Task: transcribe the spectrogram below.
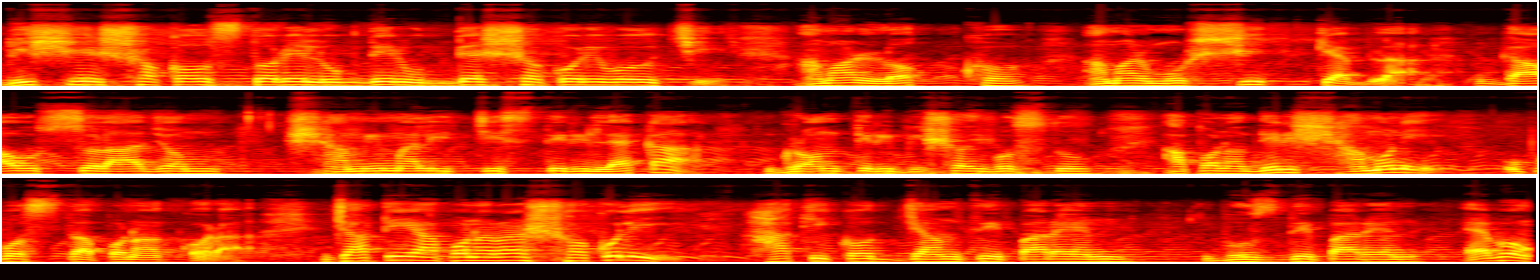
বিশ্বের সকল স্তরে লোকদের উদ্দেশ্য করে বলছি, আমার লক্ষ্য, আমার মুর্শিদ ক্যাবলা, গাউসুল আজম, শামীম আলী চিস্তির লেখা, গ্রন্থের বিষয়বস্তু, আপনাদের সামনে উপস্থাপনা করা, যাতে আপনারা সকলেই হাকিকত জানতে পারেন, বুঝতে পারেন এবং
